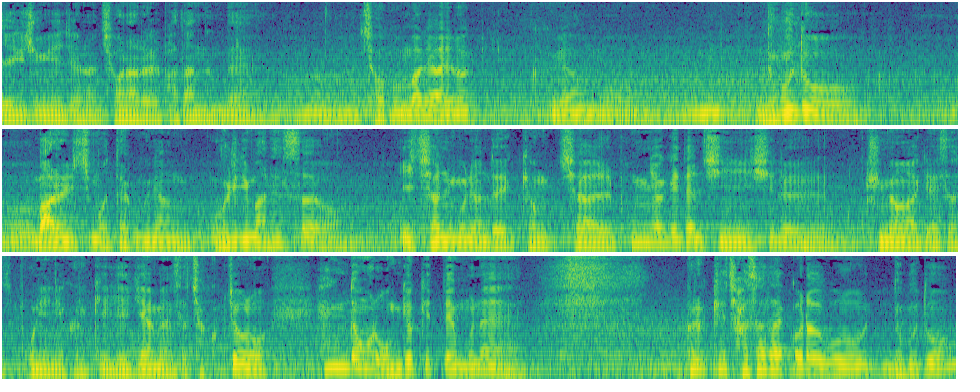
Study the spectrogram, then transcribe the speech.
얘기 중에 이제는 전화를 받았는데 음, 저뿐만이 아니라 그냥 뭐 음, 누구도 어, 말을 잊지 못하고 그냥 울기만 했어요. 2009년도에 경찰 폭력에 대한 진실을 규명하기 위해서 본인이 그렇게 얘기하면서 적극적으로 행동으로 옮겼기 때문에 그렇게 자살할 거라고 누구도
